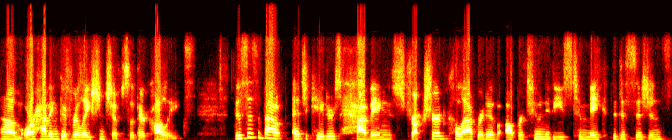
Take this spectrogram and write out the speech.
um, or having good relationships with their colleagues. This is about educators having structured collaborative opportunities to make the decisions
